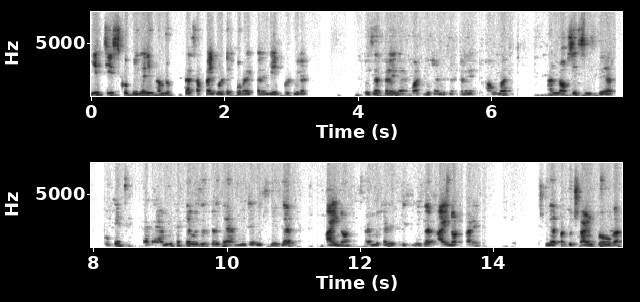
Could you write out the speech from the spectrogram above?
ये चीज़ को मेजरिंग हम लोग कितना सप्लाई वोल्टेज प्रोवाइड करेंगे वोल्टमीटर मेजर करेगा वाटमीटर मेजर करेगा how much losses is there okay and ammeter measure करेगा ammeter is measure I naught ammeter is measure I naught current इधर पर कुछ करंट फ्लो होगा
